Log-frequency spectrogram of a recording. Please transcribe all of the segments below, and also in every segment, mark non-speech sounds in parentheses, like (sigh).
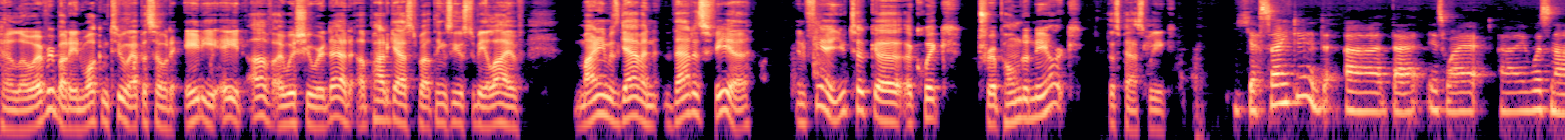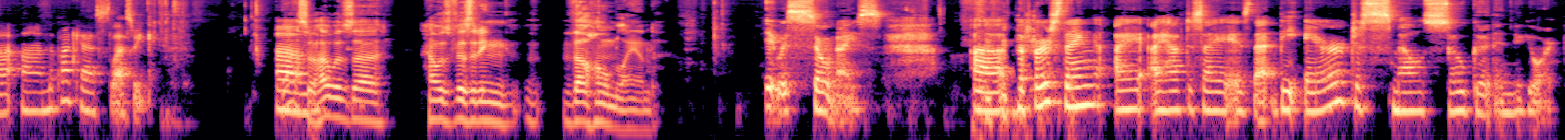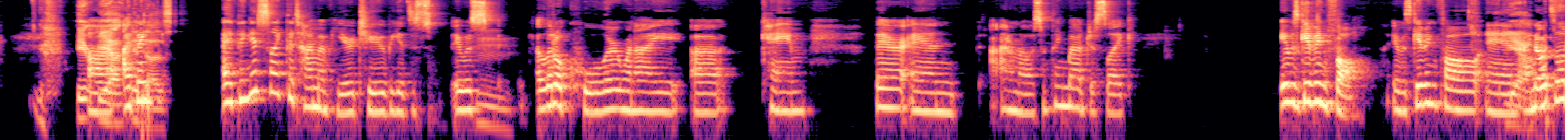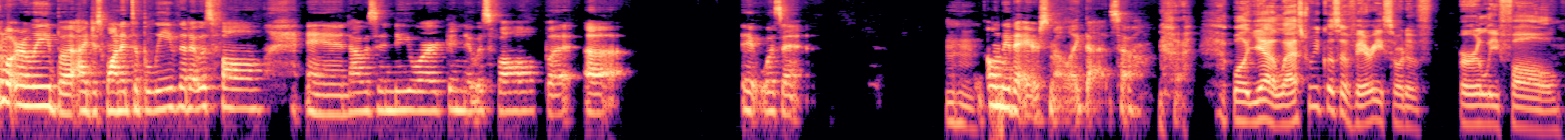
Hello, everybody, and welcome to episode 88 of I Wish You Were Dead, a podcast about things that used to be alive. My name is Gavin. That is Fia. And Fia, you took a, a quick trip home to New York this past week. Yes, I did. Uh, that is why I was not on the podcast last week. Um, yeah, so how was uh, how was visiting the homeland? It was so nice. Uh, (laughs) the first thing I, I have to say is that the air just smells so good in New York. It, uh, yeah, I think, does. I think it's like the time of year too, because it was mm. a little cooler when I uh, came there, and I don't know something about just like it was giving fall. It was giving fall, and yeah. I know it's a little early, but I just wanted to believe that it was fall. And I was in New York, and it was fall, but uh, it wasn't Mm-hmm. Only the air smelled like that. So, (laughs) well, yeah, last week was a very sort of early fall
